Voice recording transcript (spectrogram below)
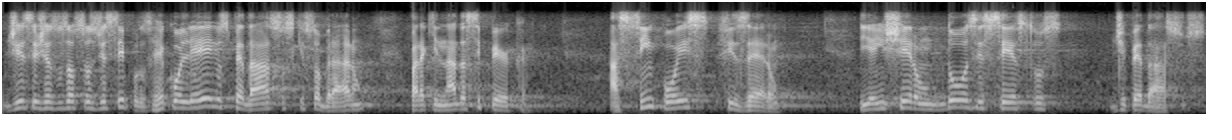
disse Jesus aos seus discípulos: Recolhei os pedaços que sobraram, para que nada se perca. Assim, pois, fizeram, e encheram doze cestos de pedaços,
